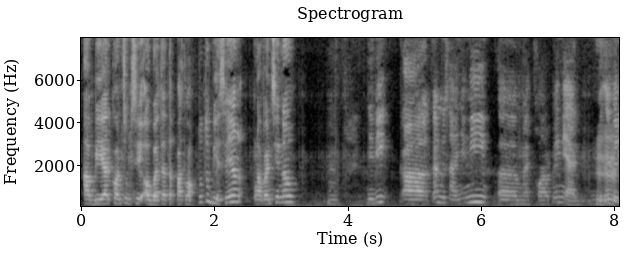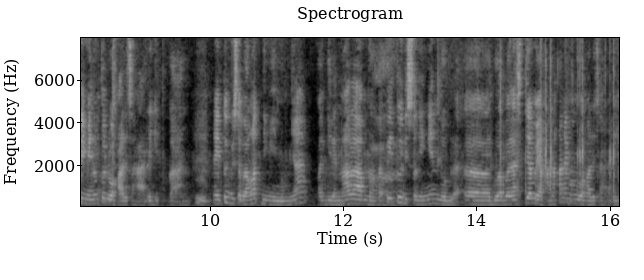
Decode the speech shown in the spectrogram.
ah, biar konsumsi obatnya tepat waktu tuh biasanya ngapain sih Nau? Hmm. Jadi uh, kan misalnya nih uh, metformin ya biasanya tuh diminum tuh dua kali sehari gitu kan. Hmm. Nah itu bisa banget diminumnya pagi dan malam. Nah, Ah. tapi itu diselingin 12 eh, 12 jam ya karena kan emang dua kali sehari.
